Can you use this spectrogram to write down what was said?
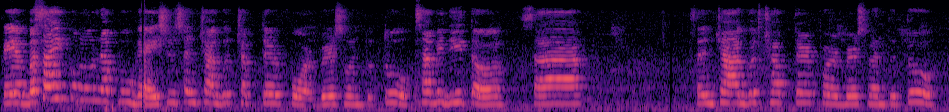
Kaya basahin ko muna po guys yung Santiago chapter 4 verse 1 to 2. Sabi dito sa Santiago chapter 4 verse 1 to 2.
